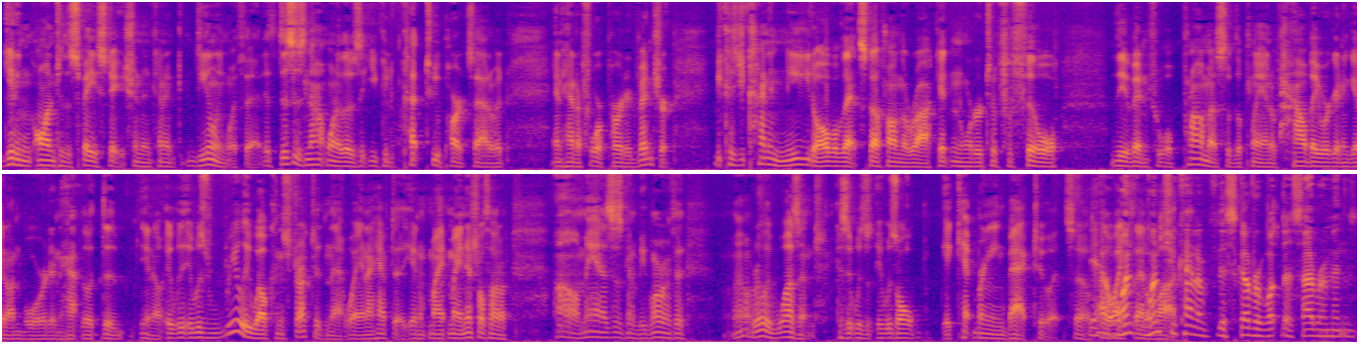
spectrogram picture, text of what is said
getting onto the space station and kind of dealing with that it's, this is not one of those that you could cut two parts out of it and had a four part adventure because you kind of need all of that stuff on the rocket in order to fulfill the eventual promise of the plan of how they were going to get on board and how the, the you know it was, it was really well constructed in that way. And i have to you know my, my initial thought of oh man this is going to be more with it. Well it really wasn't because it was it was all it kept bringing back to it. So Yeah, i like once, that a once lot. you kind of discover what the Cybermen,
